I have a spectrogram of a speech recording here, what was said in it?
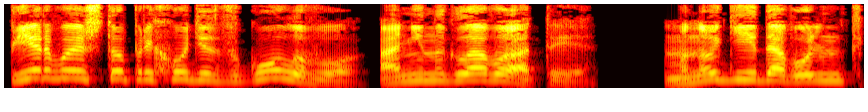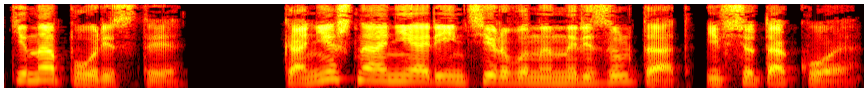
Первое, что приходит в голову, они нагловатые. Многие довольно-таки напористые. Конечно, они ориентированы на результат и все такое,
